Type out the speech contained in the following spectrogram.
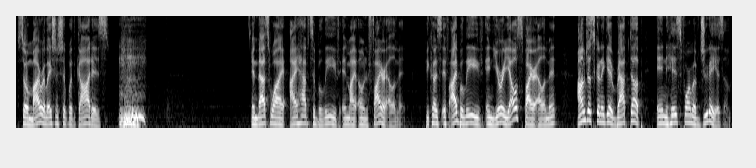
So my relationship with God is. and that's why I have to believe in my own fire element. Because if I believe in Uriel's fire element, I'm just going to get wrapped up in his form of Judaism.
